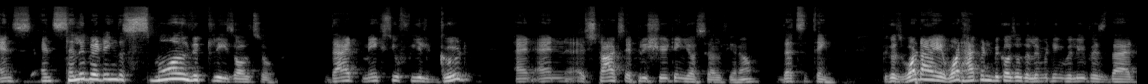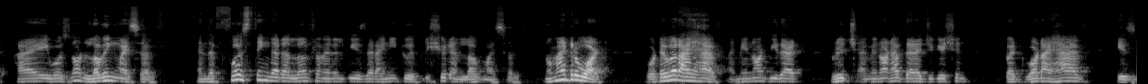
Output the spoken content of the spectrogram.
And and celebrating the small victories also that makes you feel good and and starts appreciating yourself you know? That's the thing. Because what i what happened because of the limiting belief is that i was not loving myself. And the first thing that i learned from nlp is that i need to appreciate and love myself no matter what. Whatever i have i may not be that rich i may not have that education but what i have is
